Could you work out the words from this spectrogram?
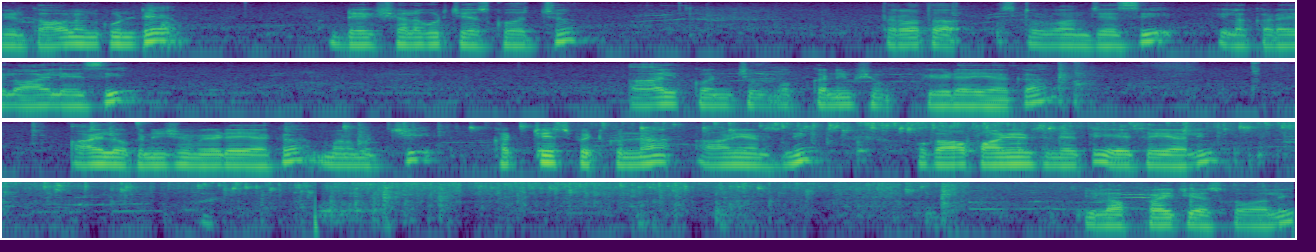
మీరు కావాలనుకుంటే డేక్షాల కూడా చేసుకోవచ్చు. తర్వాత స్టవ్ ఆన్ చేసి ఇలా కడాయిలో ఆయిల్ వేసి ఆయిల్ కొంచెం ఒక్క నిమిషం వేడయ్యాక ఆయిల్ ఒక నిమిషం వేడయ్యాక మనం వచ్చి కట్ చేసి పెట్టుకున్న ఆనియన్స్ని ఒక హాఫ్ ఆనియన్స్ని అయితే వేసేయాలి. ఇలా ఫ్రై చేసుకోవాలి.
